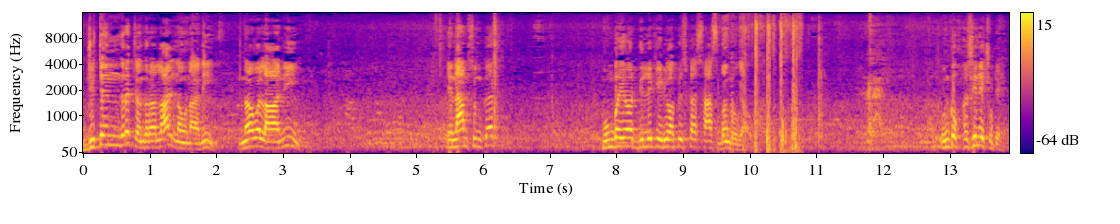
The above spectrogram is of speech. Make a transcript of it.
जितेंद्र चंद्रलाल नवलानी नवलानी। ये नाम सुनकर मुंबई और दिल्ली के ईडी ऑफ़िस का सांस बंद हो गया होगा। उनको फंसीने छूटे हैं।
